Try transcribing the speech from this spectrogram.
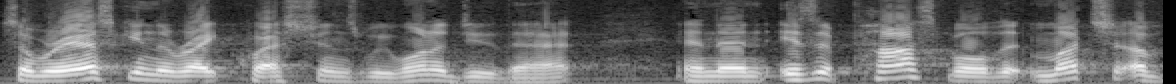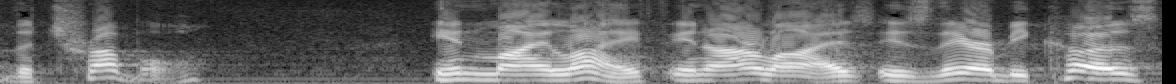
So we're asking the right questions. We want to do that. And then, is it possible that much of the trouble in my life, in our lives, is there because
